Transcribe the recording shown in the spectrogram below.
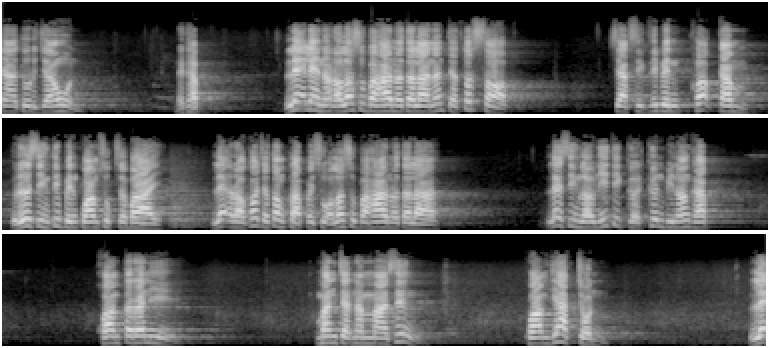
นาตุรจาอุนนะครับและแน่นอนอัลลอฮ์สุบฮานาตะลานั้นจะทดสอบ จากสิ่งที่เป็นเคราะห์กรรม หรือสิ่งที่เป็นความสุขสบาย และเราก็จะต้องกลับไปสู่อัลลอฮ์สุบฮานาตะลา และสิ่งเหล่านี้ที่เกิดขึ้นพี่น้องครับ ความตรณี มันจะนำมาซึ่งความยากจน และ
